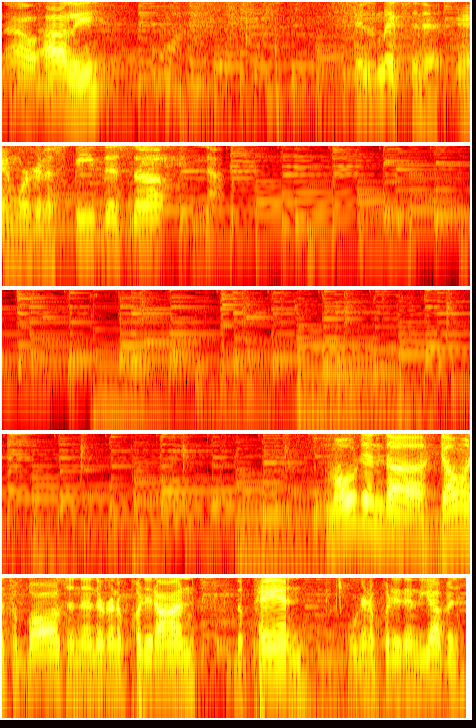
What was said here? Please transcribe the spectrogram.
Now Ali is mixing it, and we're gonna speed this up now. Molding the dough into balls, and then they're gonna put it on the pan. And we're gonna put it in the oven.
